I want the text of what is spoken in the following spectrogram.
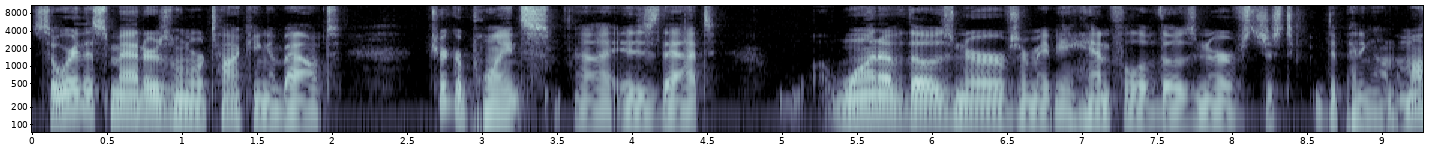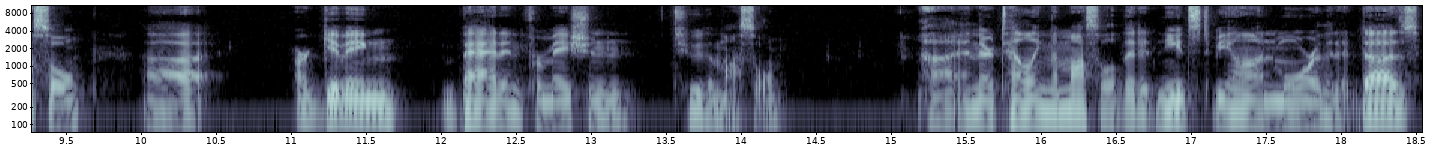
So, where this matters when we're talking about trigger points uh, is that one of those nerves, or maybe a handful of those nerves, just depending on the muscle, uh, are giving bad information to the muscle. Uh, and they're telling the muscle that it needs to be on more than it does,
